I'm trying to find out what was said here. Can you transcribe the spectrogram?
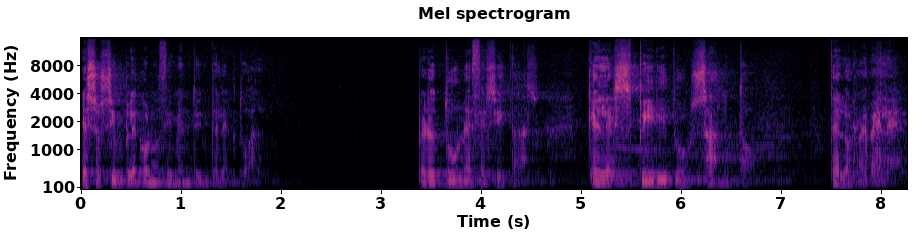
Eso es simple conocimiento intelectual. Pero tú necesitas que el Espíritu Santo te lo revele.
